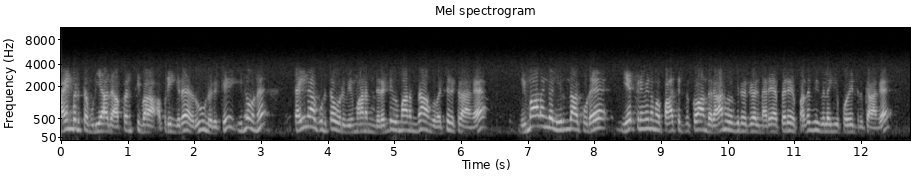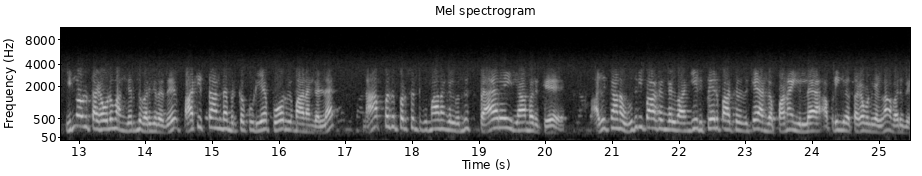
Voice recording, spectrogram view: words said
பயன்படுத்த முடியாத அபென்சிவா அப்படிங்கிற ரூல் இருக்கு. இன்னொன்னு சைனா கொடுத்த ஒரு விமானம். இந்த ரெண்டு விமானம் தான் அவங்க வச்சிருக்கிறாங்க. விமானங்கள் இருந்தா கூட ஏற்கனவே நம்ம பார்த்துட்டு இருக்கோம். அந்த ராணுவ வீரர்கள் நிறைய பேர் பதவி விலகி போயிட்டு இருக்காங்க. இன்னொரு தகவலும் அங்கிருந்து வருகிறது. பாகிஸ்தானிடம் இருக்கக்கூடிய போர் விமானங்கள்ல நாற்பது பர்சன்ட் விமானங்கள் வந்து ஸ்பேரே இல்லாம இருக்கு. அதுக்கான உதிரி பாகங்கள் வாங்கி ரிப்பேர் பார்க்கறதுக்கே அங்க பணம் இல்ல அப்படிங்கிற தகவல்கள்லாம் வருது.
